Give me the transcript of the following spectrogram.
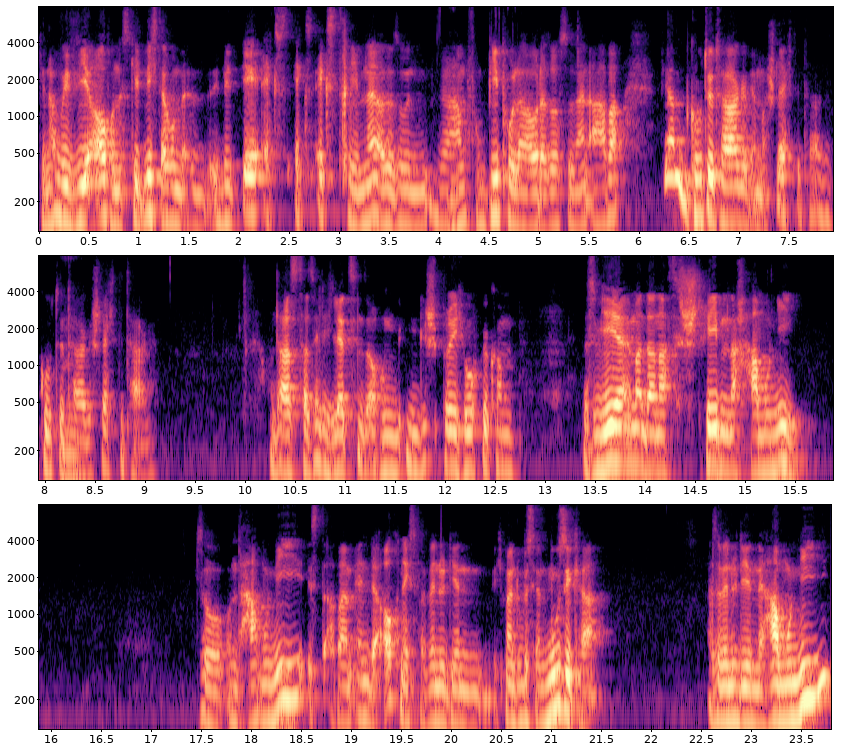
Genau wie wir auch. Und es geht nicht darum, äh, ex, ex, extrem, ne? also so im Rahmen von Bipolar oder so zu sein, aber wir haben gute Tage, wir haben schlechte Tage, gute mhm. Tage, schlechte Tage. Und da ist tatsächlich letztens auch ein, ein Gespräch hochgekommen, dass wir ja immer danach streben nach Harmonie. So, und Harmonie ist aber am Ende auch nichts, weil wenn du dir, ein, ich meine, du bist ja ein Musiker, also wenn du dir eine Harmonie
